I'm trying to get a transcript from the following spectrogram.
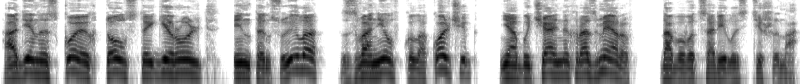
один из коих толстый Герольд Интенсуила звонил в колокольчик необычайных размеров, дабы воцарилась тишина.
